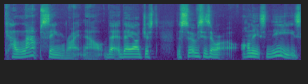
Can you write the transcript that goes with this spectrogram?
collapsing right now, they, they are just, the services are on its knees,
